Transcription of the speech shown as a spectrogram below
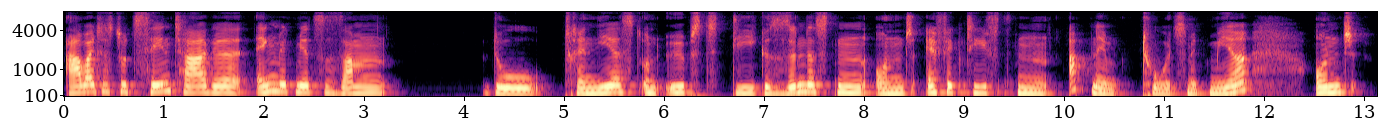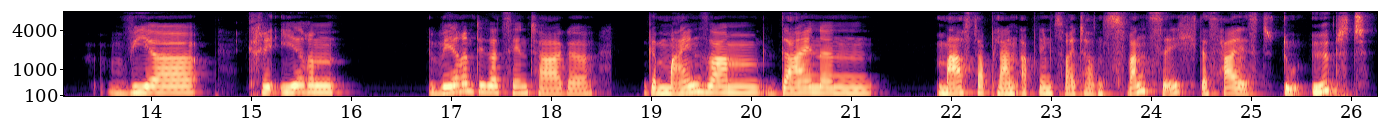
arbeitest du zehn Tage eng mit mir zusammen. Du trainierst und übst die gesündesten und effektivsten Abnehmtools mit mir und wir kreieren während dieser zehn Tage gemeinsam deinen Masterplan Abnehmen 2020. Das heißt, du übst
